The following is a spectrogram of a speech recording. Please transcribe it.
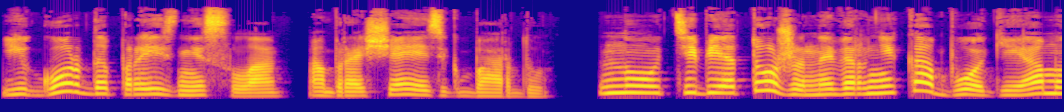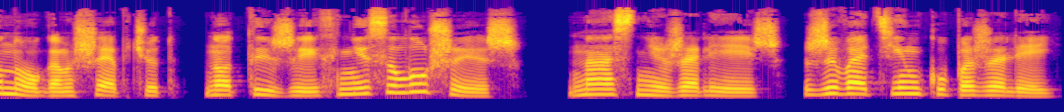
и гордо произнесла, обращаясь к Барду. «Ну, тебе тоже наверняка боги о многом шепчут, но ты же их не слушаешь. Нас не жалеешь, животинку пожалей».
